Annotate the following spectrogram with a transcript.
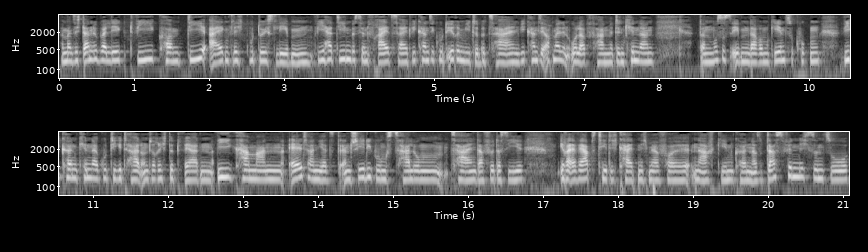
Wenn man sich dann überlegt, wie kommt die eigentlich gut durchs Leben? Wie hat die ein bisschen Freizeit? Wie kann sie gut ihre Miete bezahlen? Wie kann sie auch mal in Urlaub fahren mit den Kindern? Dann muss es eben darum gehen zu gucken, wie können Kinder gut digital unterrichtet werden? Wie kann man Eltern jetzt Entschädigungszahlungen zahlen dafür, dass sie ihrer Erwerbstätigkeit nicht mehr voll nachgehen können? Also das finde ich sind so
